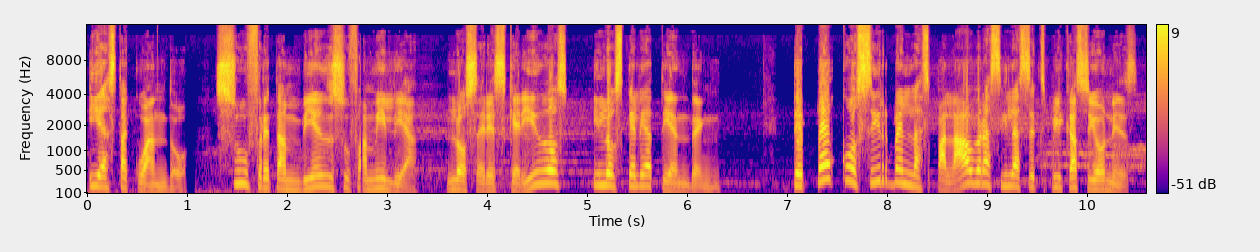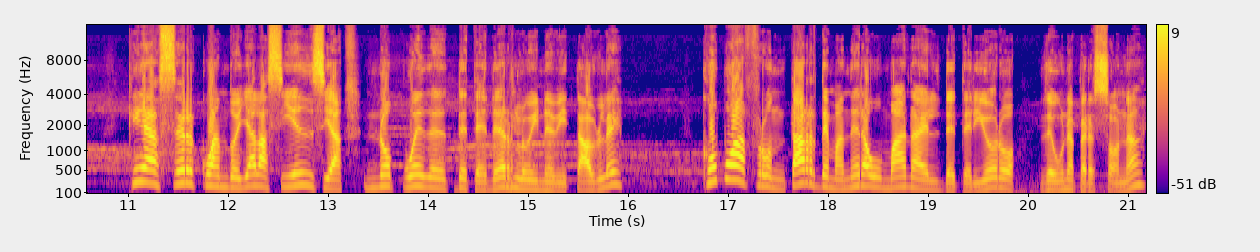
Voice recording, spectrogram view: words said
y hasta cuándo. Sufre también su familia, los seres queridos y los que le atienden. De poco sirven las palabras y las explicaciones. ¿Qué hacer cuando ya la ciencia no puede detener lo inevitable? ¿Cómo afrontar de manera humana el deterioro de una persona?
